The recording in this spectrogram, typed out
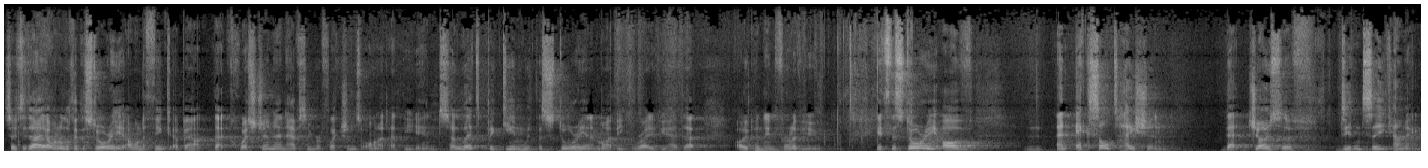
So today I want to look at the story. I want to think about that question and have some reflections on it at the end. So let's begin with the story, and it might be great if you had that open in front of you. It's the story of an exaltation that Joseph didn't see coming.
